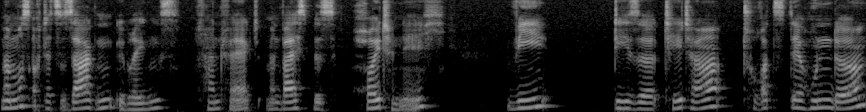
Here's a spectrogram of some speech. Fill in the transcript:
Man muss auch dazu sagen, übrigens, Fun Fact, man weiß bis heute nicht, wie diese Täter trotz der Hunde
